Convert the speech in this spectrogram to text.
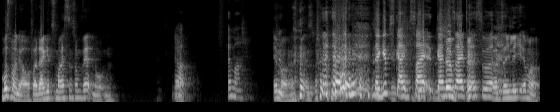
Muss man ja auch, weil da geht's meistens um Wertnoten. Ja. Immer. Immer. Da gibt's kein Zeit, keine Stimmt. Zeitdressur. Tatsächlich immer.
